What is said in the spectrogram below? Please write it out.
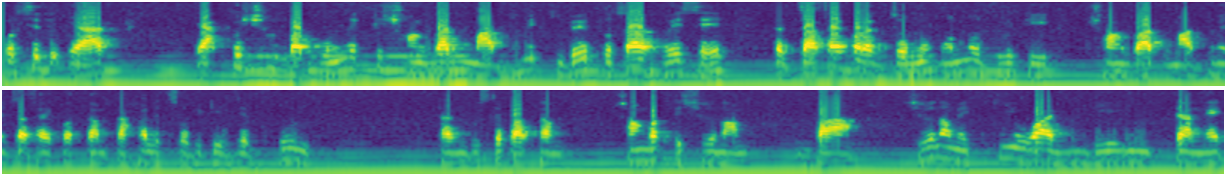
পরিস্থিতি এক, একই সংবাদ অন্য একটি সংবাদ মাধ্যমে কীভাবে প্রচার হয়েছে, তা যাচাই করার জন্য অন্য দুইটি সংবাদ মাধ্যমে যাচাই করতাম, তাহলে ছবিটি যে ভুল আমি বুঝতে পারতাম। সংবাদটি শিরোনাম বা শিরোনামে কিওয়ার্ড দিয়ে ইন্টারনেট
